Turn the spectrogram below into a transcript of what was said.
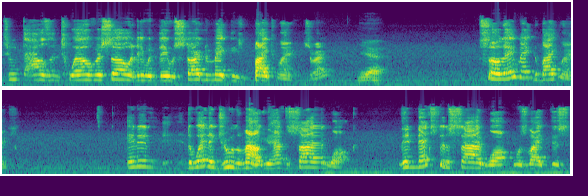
2012 or so, and they were they were starting to make these bike lanes, right? yeah, So they make the bike lanes. And then the way they drew them out, you have the sidewalk. Then next to the sidewalk was like this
